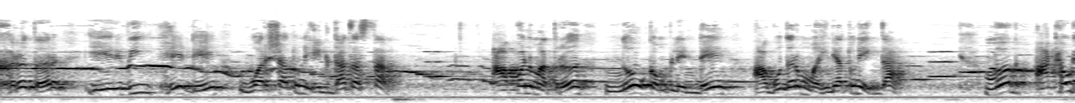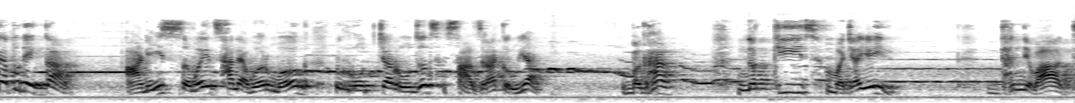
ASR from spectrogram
खर तर एरवी हे डे वर्षातून एकदाच असतात. आपण मात्र नो कंप्लेंट डे अगोदर महिन्यातून एकदा. मग आठवड्यातून एकदा. आणि सवय झाल्यावर मग रोजच्या रोजच साजरा करूया. बघा नक्कीच मजा येईल. धन्यवाद.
